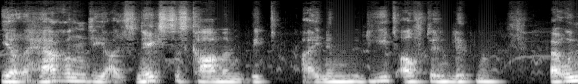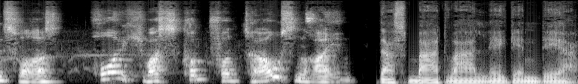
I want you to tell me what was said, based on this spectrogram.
ihre Herren, die als nächstes kamen mit einem Lied auf den Lippen. Bei uns war es Horch, was kommt von draußen rein? Das Bad war legendär.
